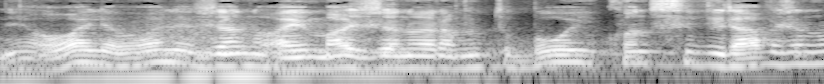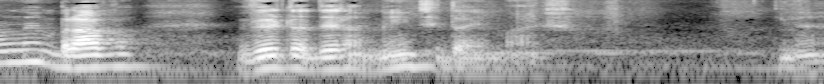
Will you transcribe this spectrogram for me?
Né? Olha, olha, já não, a imagem já não era muito boa e quando se virava já não lembrava verdadeiramente da imagem. Né?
